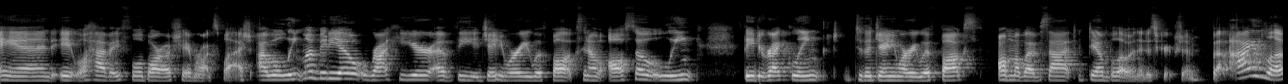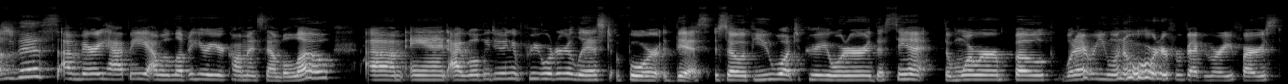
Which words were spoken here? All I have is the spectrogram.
and it will have a full bar of Shamrock Splash. I will link my video right here of the January Whiff box and I'll also link the direct link to the January Whiff box on my website down below in the description. But I love this. I'm very happy. I would love to hear your comments down below. Um, and I will be doing a pre-order list for this. So if you want to pre-order the scent, the warmer, both, whatever you want to order for February 1st,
